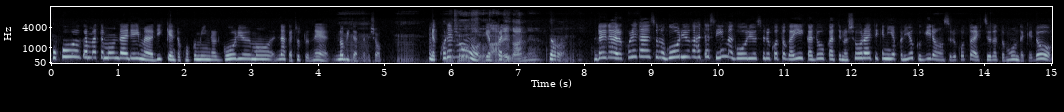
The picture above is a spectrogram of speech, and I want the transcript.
ここがまた問題で、今、立憲と国民が合流も、なんかちょっとね、伸びちゃったでしょ。うん。で、これもやっぱりそう。だだからこれがその合流が果たして今合流することがいいかどうかっていうのを将来的にやっぱりよく議論することは必要だと思うんだけど、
